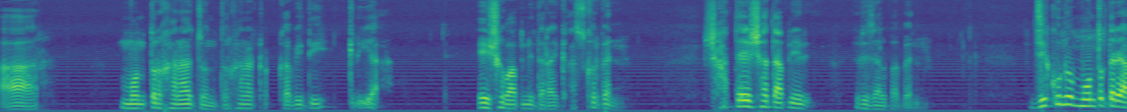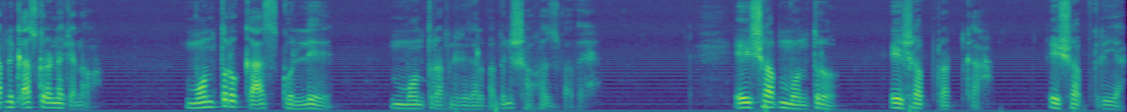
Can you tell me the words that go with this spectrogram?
আর মন্ত্রখানা, যন্ত্রখানা টটকাবিধি ক্রিয়া, এইসব আপনি দ্বারাই কাজ করবেন। সাথে সাথে আপনি রেজাল্ট পাবেন। যে কোনো মন্ত্র দ্বারা আপনি কাজ করেন না কেন, মন্ত্র কাজ করলে মন্ত্র আপনি রেজাল্ট পাবেন সহজভাবে। এইসব মন্ত্র এইসব টটকা এইসব ক্রিয়া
